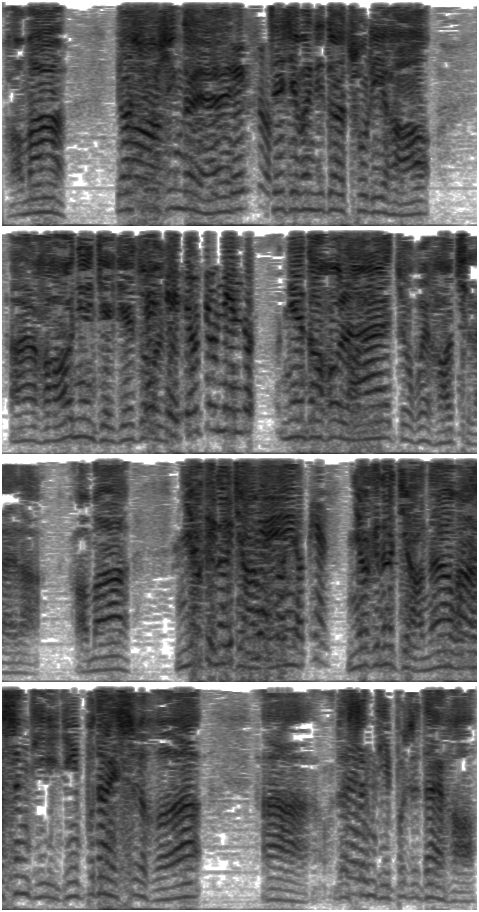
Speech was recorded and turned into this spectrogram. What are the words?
好吗？要修心的人这些问题都要处理好。啊！好好念姐姐咒，姐姐就念到，念到后来就会好起来了，好吗？你要跟他讲明，你要跟他讲呢，啊。我的身体已经不太适合啊，我的身体不是太好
